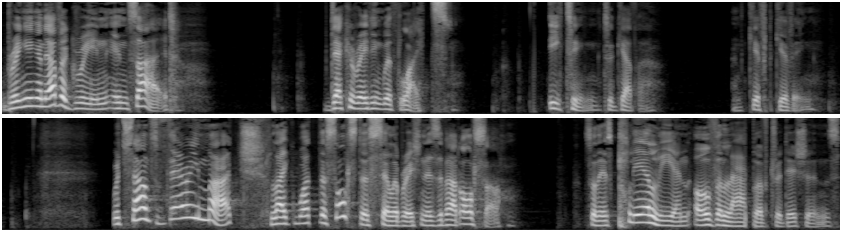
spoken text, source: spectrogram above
bringing an evergreen inside, decorating with lights, eating together, and gift giving. Which sounds very much like what the solstice celebration is about, also. So there's clearly an overlap of traditions.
